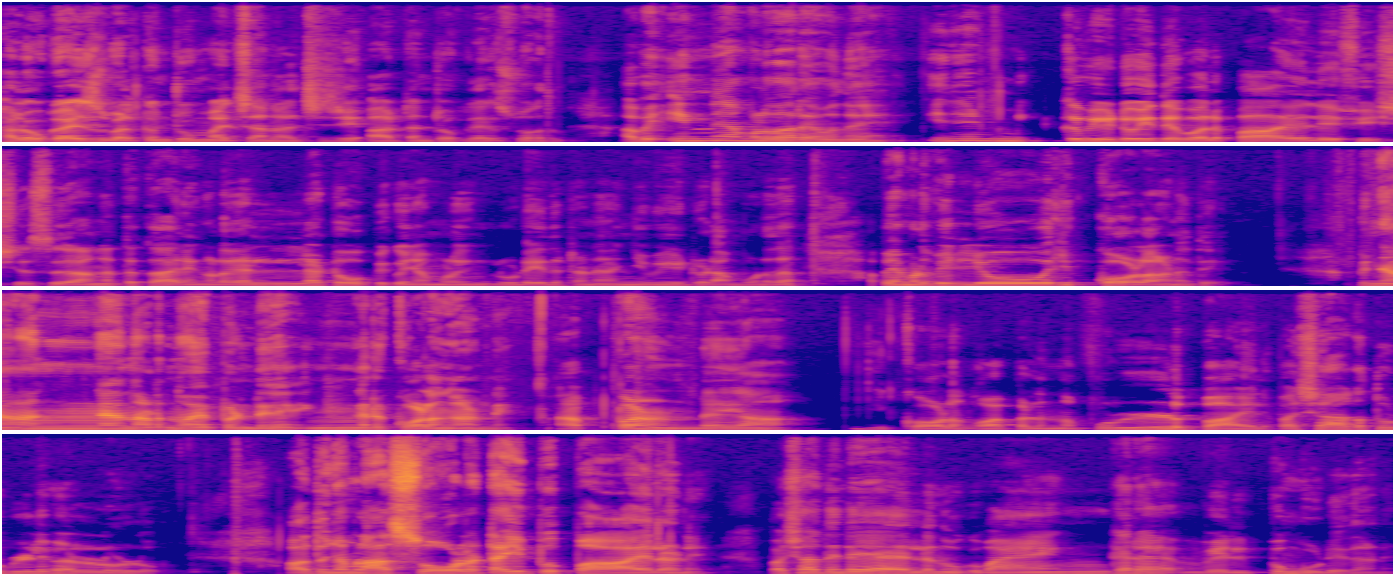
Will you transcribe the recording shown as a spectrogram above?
Hello guys welcome to my channel Jiji art and ടോക്കിലേക്ക് സ്വാഗതം. അപ്പോൾ ഇന്ന് നമ്മൾ പറയാൻ പോകുന്നത് ഇനി മിക്ക വീഡിയോ ഇതേപോലെ പായൽ ഫിഷസ് അങ്ങനത്തെ കാര്യങ്ങളും എല്ലാ ടോപ്പിക്കും നമ്മൾ ഇൻക്ലൂഡ് ചെയ്തിട്ടാണ് അഞ്ഞ് വീഡിയോ ഇടാൻ പോകുന്നത്. അപ്പോൾ നമ്മൾ വലിയൊരു കുളമാണിത്. അപ്പോൾ ഞാൻ അങ്ങനെ നടന്നു പോയപ്പോൾ ഉണ്ട് ഇങ്ങനെ കുളം കാണണേ. അപ്പോഴുണ്ട് ആ ഈ കുളം കുഴപ്പമില്ലെന്ന ഫുള്ള് പായൽ പക്ഷേ ആകെ തുള്ളി വെള്ളമുള്ളൂ. അതും നമ്മൾ അസോള ടൈപ്പ് പായലാണ്. പക്ഷേ അതിന്റെ ഇല നോക്ക് ഭയങ്കര വലിപ്പം കൂടിയതാണ്.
